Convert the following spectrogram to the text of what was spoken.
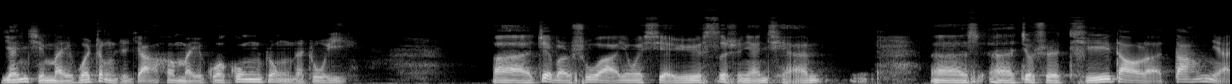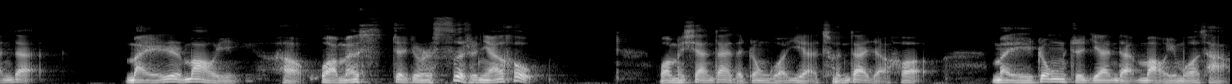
引起美国政治家和美国公众的注意。呃，这本书啊，因为写于四十年前，呃呃，就是提到了当年的美日贸易啊，我们这就是四十年后，我们现在的中国也存在着和美中之间的贸易摩擦，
